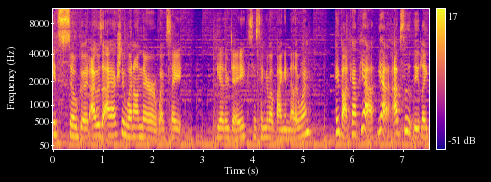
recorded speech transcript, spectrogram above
It's so good. I was I actually went on their website the other day because I was thinking about buying another one. Hey Botcap, yeah, yeah, absolutely. Like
